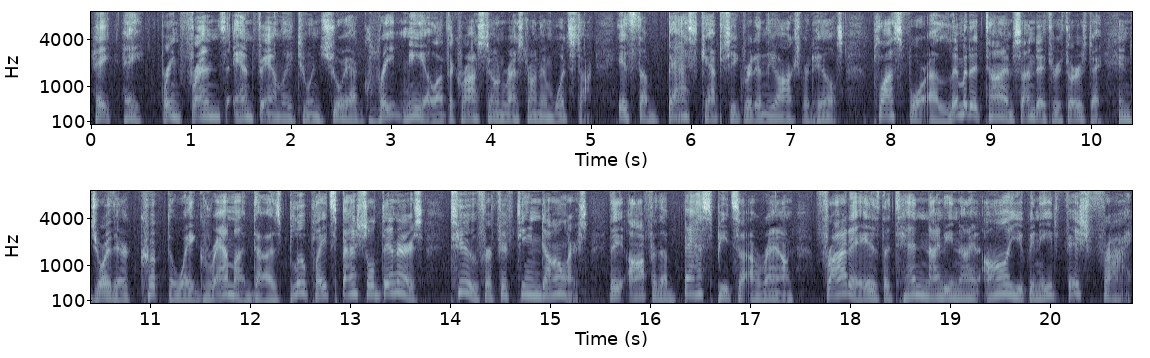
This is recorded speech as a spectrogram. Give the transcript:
Hey, hey, bring friends and family to enjoy a great meal at the Crosstone Restaurant in Woodstock. It's the best kept secret in the Oxford Hills. Plus, for a limited time, Sunday through Thursday, enjoy their cooked the way Grandma does Blue Plate special dinners, two for $15. They offer the best pizza around. Friday is the $10.99 all you can eat fish fry.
